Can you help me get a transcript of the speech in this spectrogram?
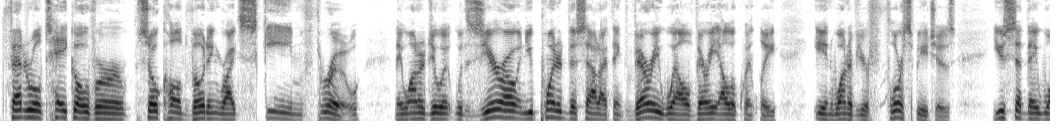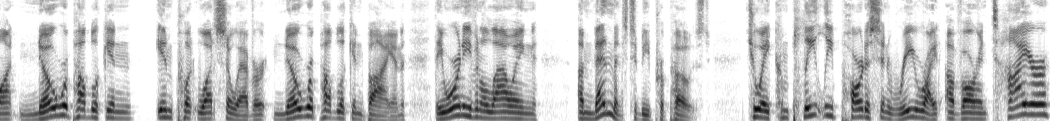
federal takeover so called voting rights scheme through, they want to do it with zero, and you pointed this out, I think, very well, very eloquently in one of your floor speeches. You said they want no Republican input whatsoever, no Republican buy in. They weren't even allowing amendments to be proposed to a completely partisan rewrite of our entire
